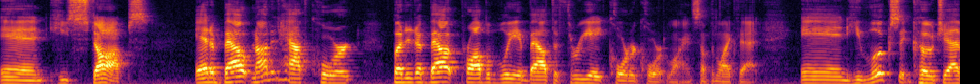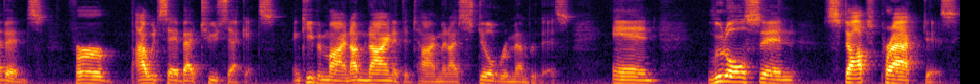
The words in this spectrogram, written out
And he stops at about, not at half court, but at about probably about the 3 8 quarter court line, something like that. And he looks at Coach Evans for I would say about two seconds. And keep in mind, I'm nine at the time, and I still remember this. And Lute Olson stops practice.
